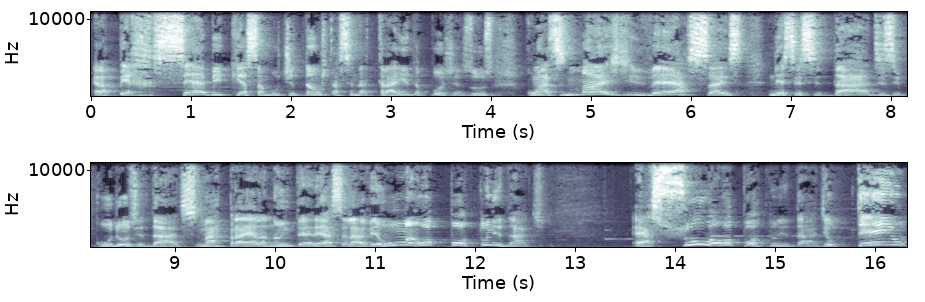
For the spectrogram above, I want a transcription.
ela percebe que essa multidão está sendo atraída por Jesus com as mais diversas necessidades e curiosidades, mas para ela não interessa, ela vê uma oportunidade. É a sua oportunidade. Eu tenho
